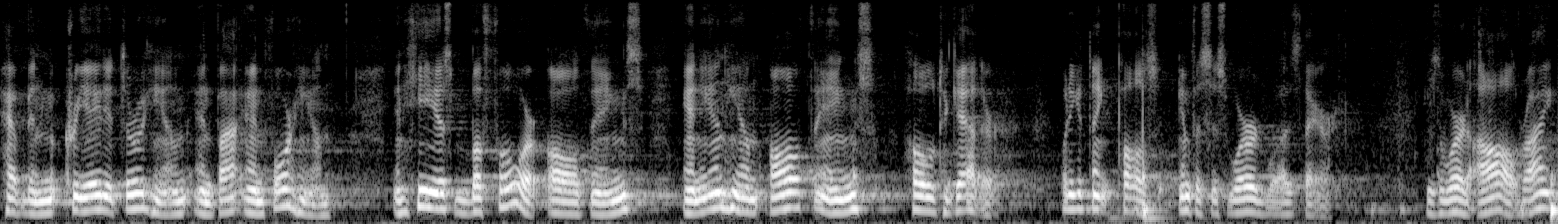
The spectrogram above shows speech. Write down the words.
have been created through him and by and for him. And he is before all things and in him all things hold together what do you think paul's emphasis word was there? It was the word all right?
